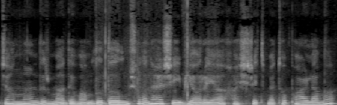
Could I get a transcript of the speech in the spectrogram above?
canlandırma, devamlı dağılmış olan her şeyi bir araya haşretme, toparlama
